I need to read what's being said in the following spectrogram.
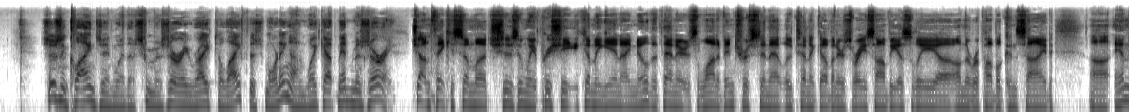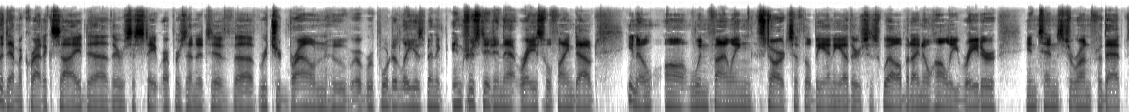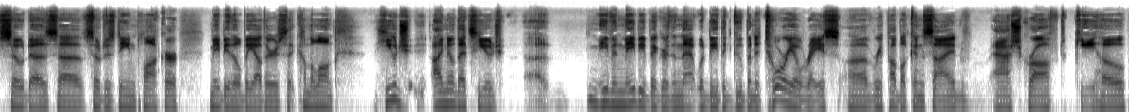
Susan Klein's in with us from Missouri Right to Life this morning on Wake Up Mid Missouri. John, thank you so much. Susan, we appreciate you coming in. I know that there's a lot of interest in that lieutenant governor's race, obviously, uh, on the Republican side uh, and the Democratic side. Uh, there's a state representative, uh, Richard Brown, who reportedly has been interested in that race. We'll find out, you know, uh, when filing starts, if there'll be any others as well. But I know Holly Rehder intends to run for that. So does, uh, so does Dean Plocher. Maybe there'll be others that come along huge. I know that's huge even maybe bigger than that would be the gubernatorial race, uh, Republican side, Ashcroft, Kehoe,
